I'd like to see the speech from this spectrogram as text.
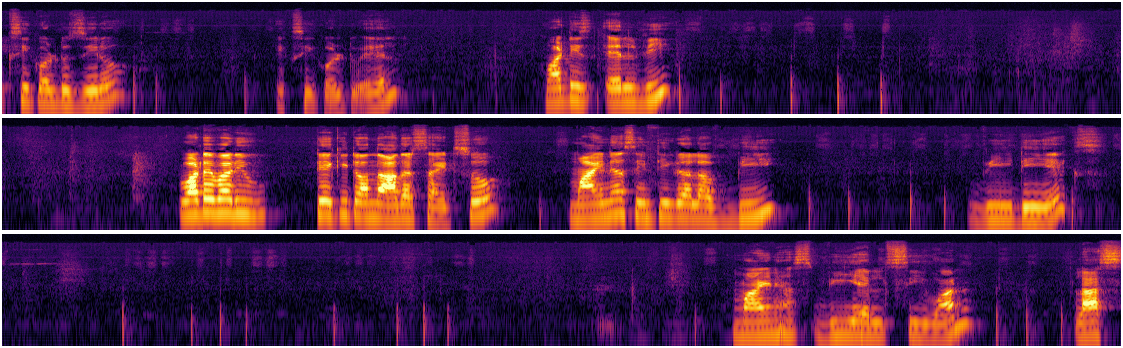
x equal to 0 x equal to L. What is LV? Whatever you take it on the other side. So, minus integral of b v dx minus VL C1 plus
